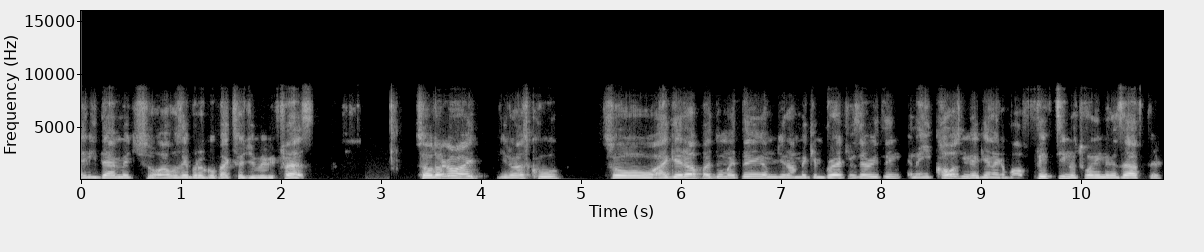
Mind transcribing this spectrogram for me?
any damage. So I was able to go back to the gym very fast. So I was like, all right, you know, that's cool. So I get up, I do my thing, I'm you know making breakfast, everything, and then he calls me again like about 15 or 20 minutes after,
